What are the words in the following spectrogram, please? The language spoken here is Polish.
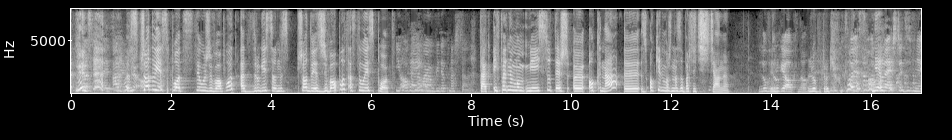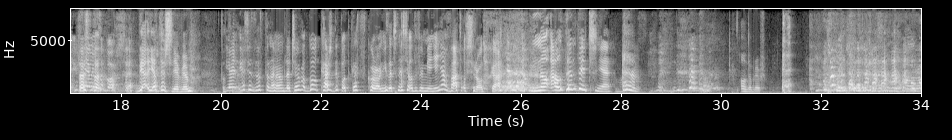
Więc z przodu jest płot, z tyłu żywopłot, a z drugiej strony z przodu jest żywopłot, a z tyłu jest płot. I okna mają widok na ścianę. Tak, i w pewnym miejscu też y, okna, y, z okien można zobaczyć ścianę. Lub drugie okno. Lub drugie okno. To jest w Nie. ogóle jeszcze dziwniej. Już To nie jest wiem, to- co gorsze. Ja, ja też nie wiem. To Ja, tyle. ja się zastanawiam, dlaczego każdy podcast z kolonii zaczyna się od wymienienia wad ośrodka. No, autentycznie. O, dobra już.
